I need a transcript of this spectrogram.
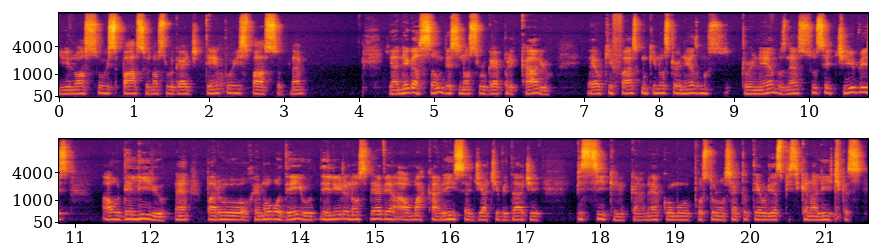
e nosso espaço, nosso lugar de tempo e espaço. Né? E a negação desse nosso lugar precário é o que faz com que nos tornemos, tornemos né, suscetíveis ao delírio. Né? Para o Remobodei, o delírio não se deve a uma carência de atividade psíquica, né? como postulam certas teorias psicanalíticas,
